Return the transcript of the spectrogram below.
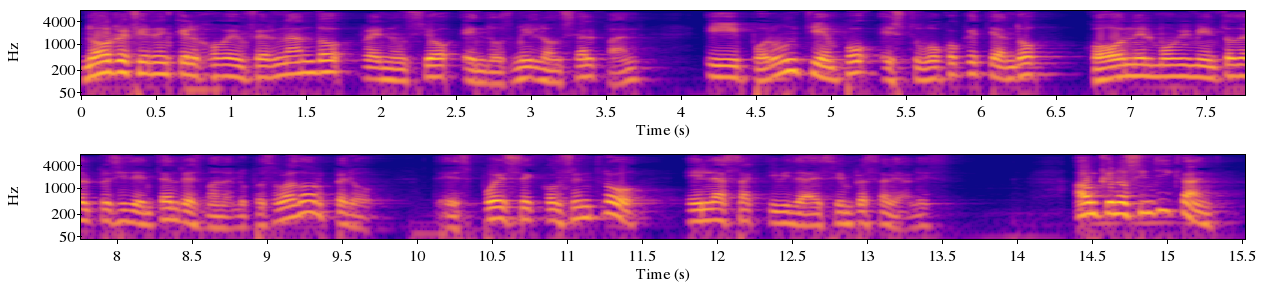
Nos refieren que el joven Fernando renunció en 2011 al PAN y por un tiempo estuvo coqueteando con el movimiento del presidente Andrés Manuel López Obrador, pero después se concentró en las actividades empresariales. Aunque nos indican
